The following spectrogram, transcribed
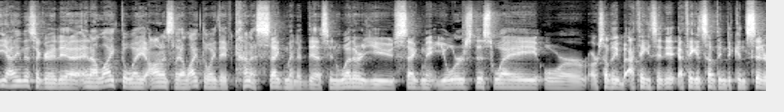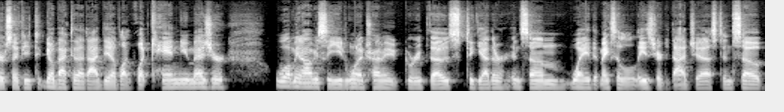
Yeah, I think that's a great idea. And I like the way, honestly, I like the way they've kind of segmented this and whether you segment yours this way or or something, I think it's I think it's something to consider. So if you go back to that idea of like what can you measure, Well, I mean, obviously, you'd want to try to group those together in some way that makes it a little easier to digest. And so,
